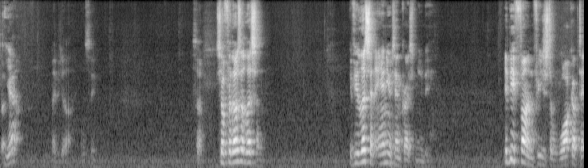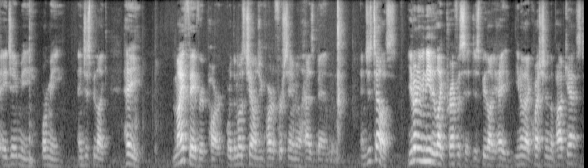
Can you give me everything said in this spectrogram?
But Yeah. maybe July. We'll see. So So for those that listen, if you listen and you attend Christ Community, it'd be fun for you just to walk up to AJ, me, or me, and just be like, "Hey, my favorite part or the most challenging part of First Samuel has been," and just tell us. You don't even need to like preface it. Just be like, "Hey, you know that question in the podcast?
